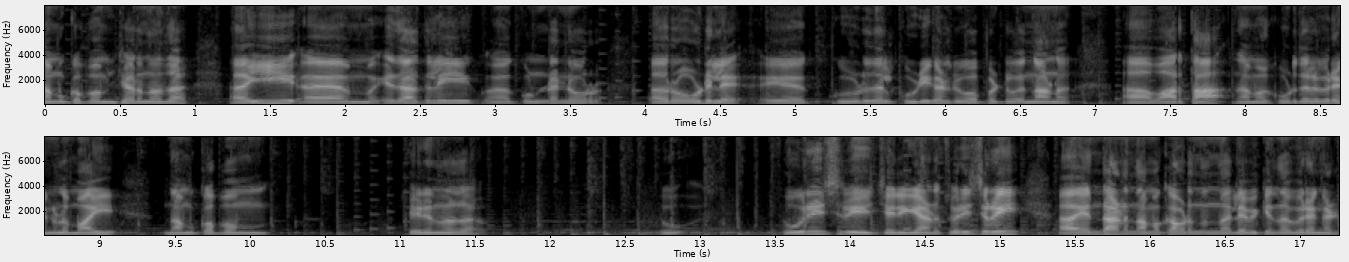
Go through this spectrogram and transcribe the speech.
നമുക്കൊപ്പം ചേർന്നത്. ഈ യഥാർത്ഥത്തിൽ ഈ കുണ്ടന്നൂർ റോഡിൽ കൂടുതൽ കുഴികൾ രൂപപ്പെട്ടു എന്നാണ് വാർത്ത. നമ്മൾ കൂടുതൽ വിവരങ്ങളുമായി നമുക്കൊപ്പം ചേരുന്നത്. സൂര്യശ്രീ ചേരുകയാണ്. സൂര്യശ്രീ എന്താണ് നമുക്ക് അവിടെ നിന്ന് ലഭിക്കുന്ന വിവരങ്ങൾ?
